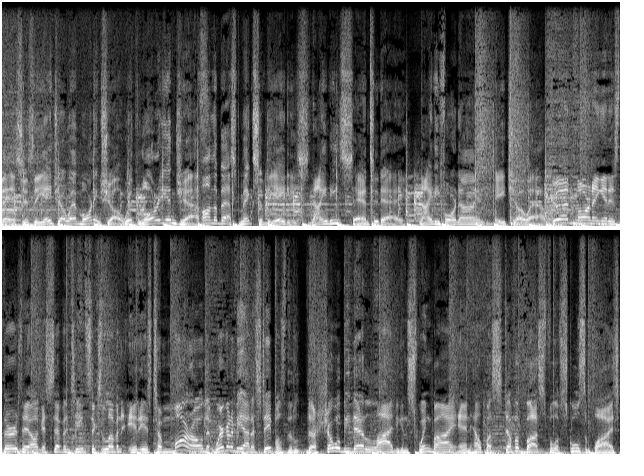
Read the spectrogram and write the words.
This is the HOM Morning Show with Lori and Jeff on the best mix of the 80s, 90s, and today. 94.9 HOM. Good morning. It is Thursday, August 17th, 611. It is tomorrow that we're going to be out at Staples. The, the show will be there live. You can swing by and help us stuff a bus full of school supplies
